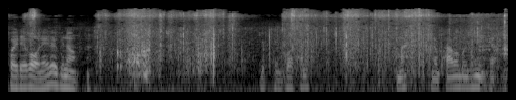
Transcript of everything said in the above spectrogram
คอยได้บอกนี่เลยพี่น้องเก็บผมก่อนนะมาน้ำพามาเบิ่งนี่ครับ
